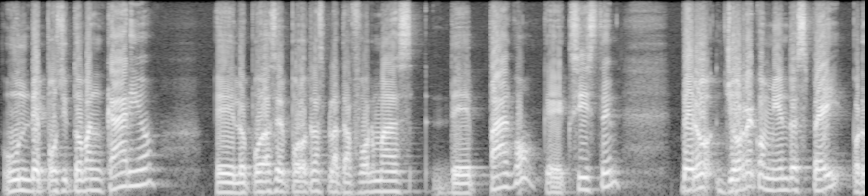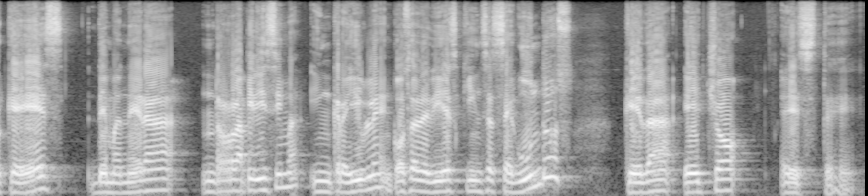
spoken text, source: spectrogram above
Un depósito bancario. Eh, lo puedo hacer por otras plataformas de pago que existen. Pero yo recomiendo SPAY porque es de manera rapidísima, increíble. En cosa de 10-15 segundos queda hecho este,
